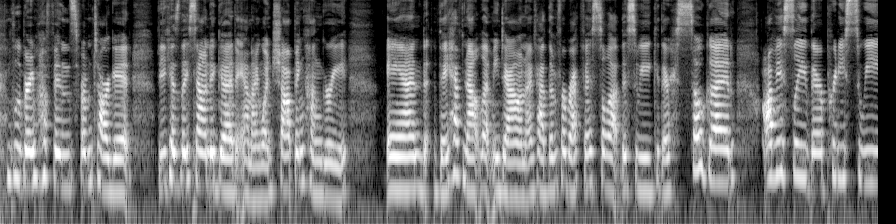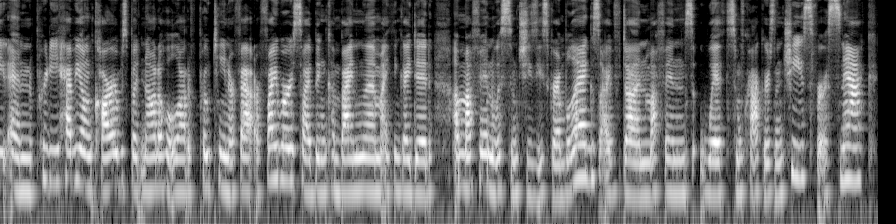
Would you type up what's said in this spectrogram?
blueberry muffins from Target because they sounded good and I went shopping hungry and they have not let me down. I've had them for breakfast a lot this week. They're so good. Obviously, they're pretty sweet and pretty heavy on carbs, but not a whole lot of protein or fat or fiber. So I've been combining them. I think I did a muffin with some cheesy scrambled eggs. I've done muffins with some crackers and cheese for a snack.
